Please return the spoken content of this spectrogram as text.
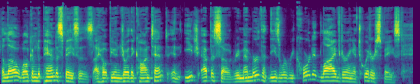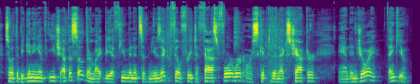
Hello, welcome to Panda Spaces. I hope you enjoy the content in each episode. Remember that these were recorded live during a Twitter space, so at the beginning of each episode, there might be a few minutes of music. Feel free to fast forward or skip to the next chapter and enjoy. Thank you.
